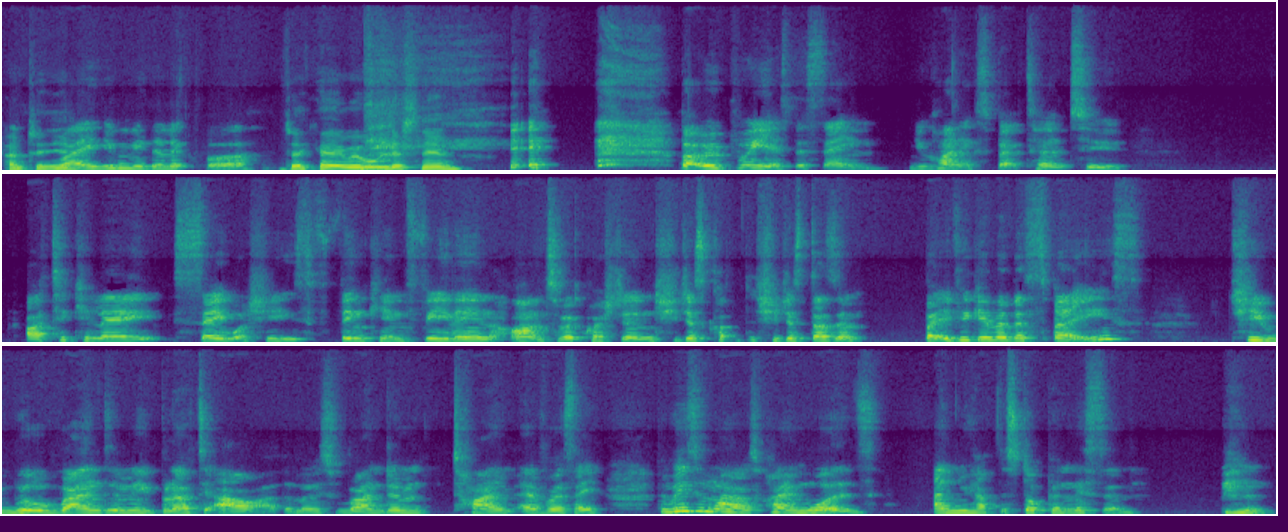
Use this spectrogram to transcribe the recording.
Continue. Why are you giving me the look for? It's okay. We're all listening. but with Brie, it's the same. You can't expect her to articulate, say what she's thinking, feeling, answer a question. She just she just doesn't. But if you give her the space, she will randomly blurt it out at the most random time ever and say, "The reason why I was crying was," and you have to stop and listen. and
